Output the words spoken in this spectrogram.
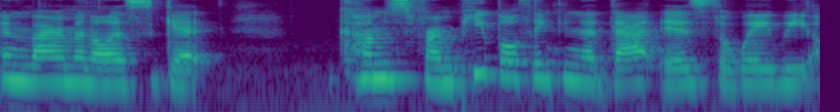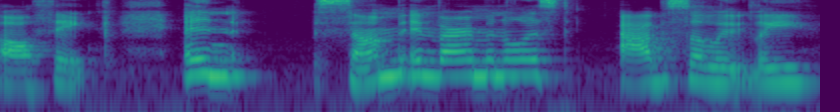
environmentalists get comes from people thinking that that is the way we all think. And some environmentalists absolutely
